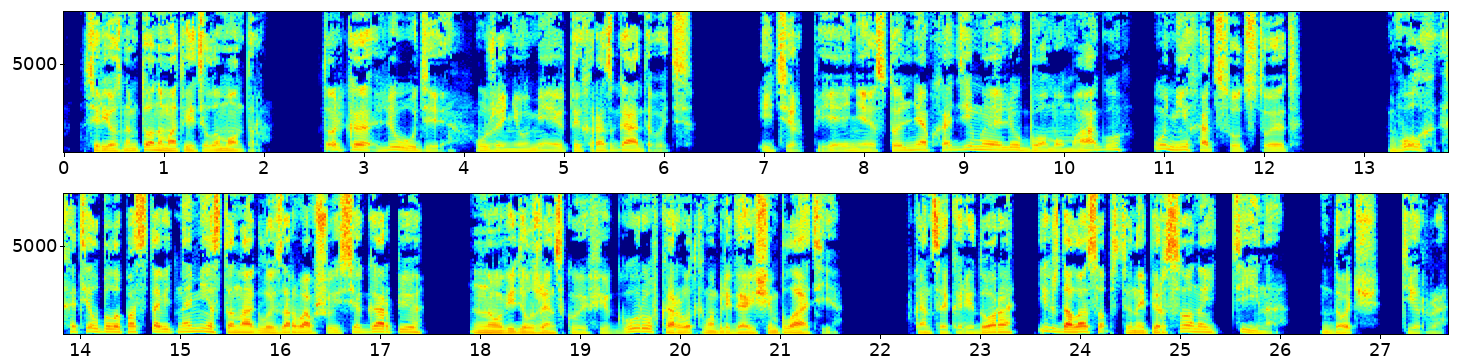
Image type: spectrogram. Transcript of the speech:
— серьезным тоном ответила Монтер. «Только люди уже не умеют их разгадывать. И терпение, столь необходимое любому магу, у них отсутствует. Волх хотел было поставить на место наглую взорвавшуюся гарпию, но увидел женскую фигуру в коротком облегающем платье. В конце коридора их ждала собственной персоной Тина, дочь Тирра.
